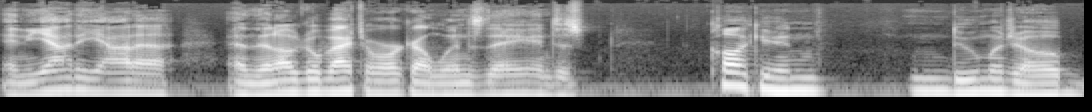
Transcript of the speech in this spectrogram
and yada yada, and then I'll go back to work on Wednesday and just clock in, and do my job.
